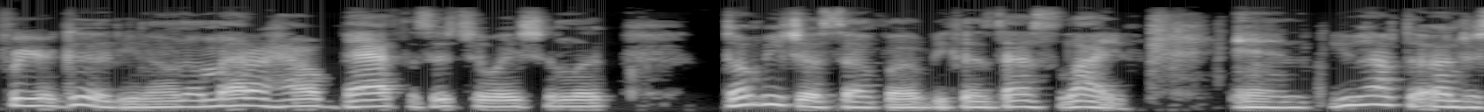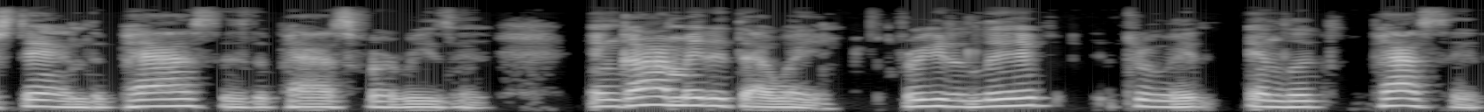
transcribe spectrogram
for your good, you know, no matter how bad the situation look, don't beat yourself up because that's life. And you have to understand the past is the past for a reason. And God made it that way for you to live through it and look past it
